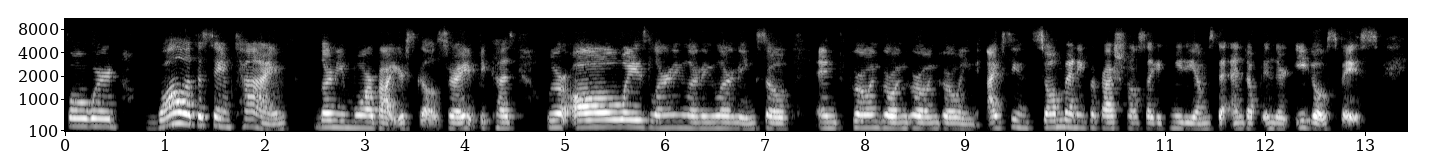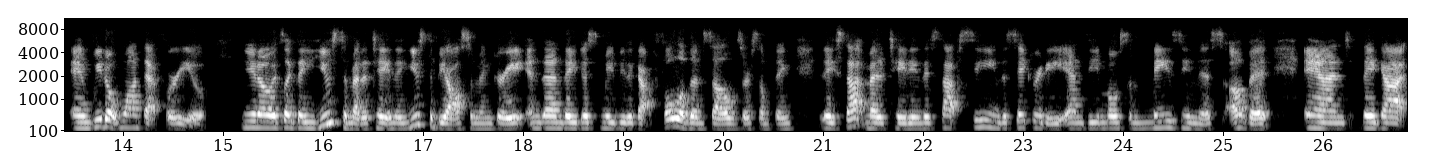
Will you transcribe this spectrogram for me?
forward while at the same time learning more about your skills, right? Because we're always learning, learning, learning. So, and growing, growing, growing, growing. I've seen so many professional psychic mediums that end up in their ego space, and we don't want that for you. You know, it's like they used to meditate and they used to be awesome and great, and then they just maybe they got full of themselves or something. They stopped meditating, they stopped seeing the sacredity and the most amazingness of it, and they got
